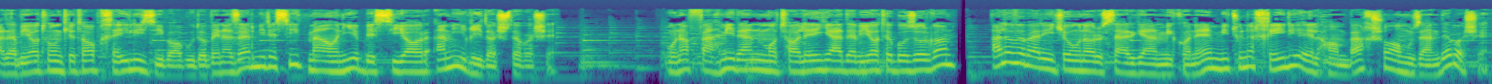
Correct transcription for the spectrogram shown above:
ادبیات اون کتاب خیلی زیبا بود و به نظر می رسید معانی بسیار عمیقی داشته باشه. اونا فهمیدن مطالعه ادبیات بزرگان علاوه بر اینکه اونا رو سرگرم می‌کنه می‌تونه خیلی الهام بخش و آموزنده باشه.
